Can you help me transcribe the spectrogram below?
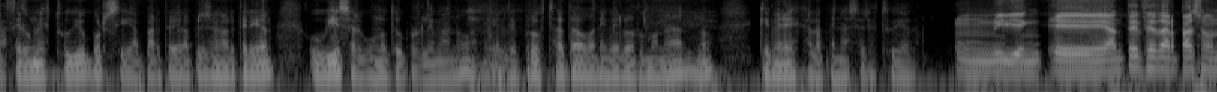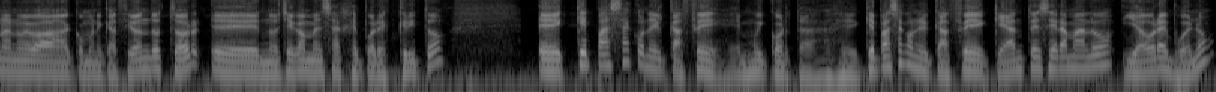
hacer un estudio por si aparte de la presión arterial hubiese algún otro problema, ¿no? a nivel de próstata o a nivel hormonal, ¿no? que merezca la pena ser estudiado. Mm, muy bien. Eh, antes de dar paso a una nueva comunicación, doctor, eh, nos llega un mensaje por escrito. Eh, ¿Qué pasa con el café? Es muy corta. ¿Qué pasa con el café que antes era malo y ahora es bueno?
